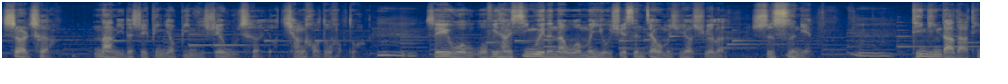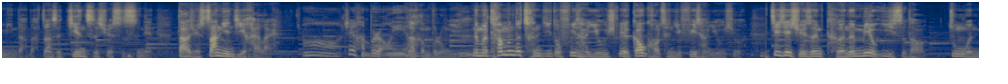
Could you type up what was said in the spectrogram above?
十二册，那你的水平要比你学五册要强好多好多。嗯，所以我我非常欣慰的呢，我们有学生在我们学校学了十四年。嗯，停停打打，停停打打，但是坚持学十四年，大学三年级还来，哦，这很不容易啊那啊。很不容易。那么他们的成绩都非常优秀，高考成绩非常优秀。这些学生可能没有意识到中文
